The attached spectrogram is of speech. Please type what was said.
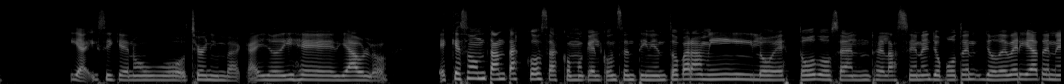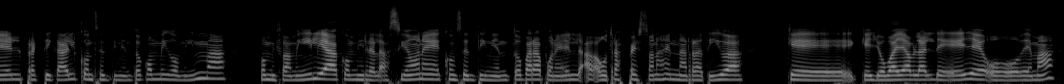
Y ahí sí que no hubo turning back. Ahí yo dije, diablo, es que son tantas cosas como que el consentimiento para mí lo es todo. O sea, en relaciones yo, puedo yo debería tener, practicar el consentimiento conmigo misma, con mi familia, con mis relaciones, consentimiento para poner a otras personas en narrativa que, que yo vaya a hablar de ellas o demás.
